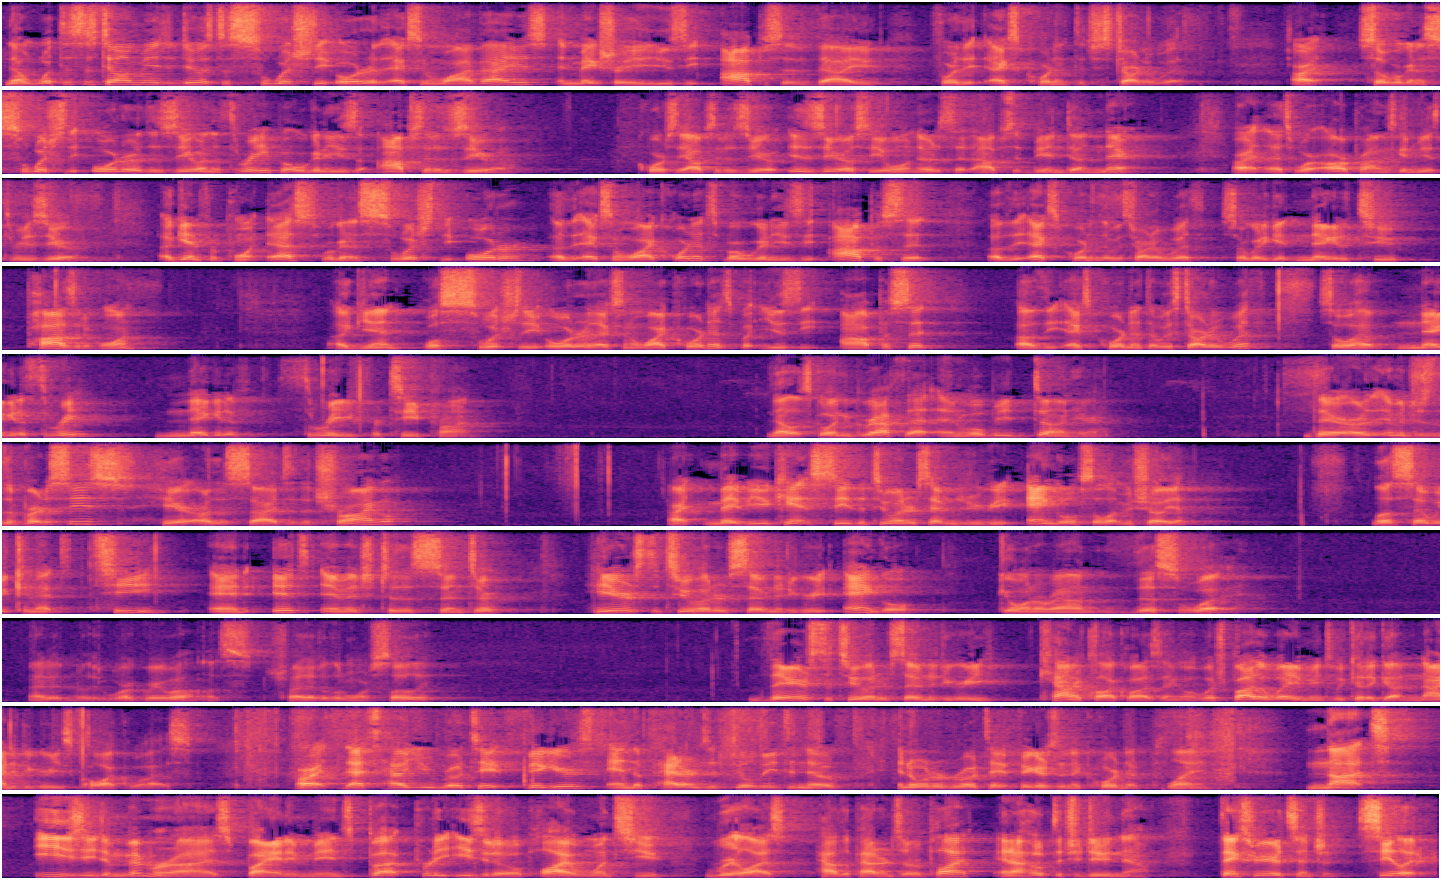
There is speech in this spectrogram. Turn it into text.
Now, what this is telling me to do is to switch the order of the x and y values and make sure you use the opposite value for the x coordinate that you started with. All right, so we're going to switch the order of the 0 and the 3, but we're going to use the opposite of 0. Of course, the opposite of 0 is 0, so you won't notice that opposite being done there. All right, that's where r prime is going to be a 3, 0. Again, for point S, we're going to switch the order of the x and y coordinates, but we're going to use the opposite of the x coordinate that we started with. So we're going to get negative 2, positive 1. Again, we'll switch the order of the x and y coordinates, but use the opposite of the x coordinate that we started with. So we'll have negative 3, negative 3 for t prime. Now let's go ahead and graph that, and we'll be done here. There are the images of the vertices. Here are the sides of the triangle. All right, maybe you can't see the 270 degree angle, so let me show you. Let's say we connect T and its image to the center. Here's the 270 degree angle going around this way. That didn't really work very well. Let's try that a little more slowly. There's the 270 degree counterclockwise angle, which by the way means we could have gotten 90 degrees clockwise. All right, that's how you rotate figures and the patterns that you'll need to know in order to rotate figures in a coordinate plane. Not easy to memorize by any means, but pretty easy to apply once you realize how the patterns are applied, and I hope that you do now. Thanks for your attention. See you later.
